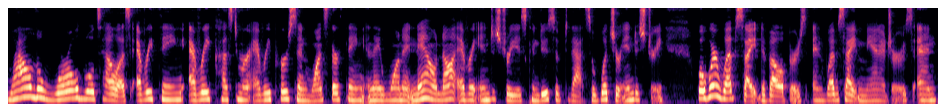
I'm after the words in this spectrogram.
While the world will tell us everything, every customer, every person wants their thing and they want it now, not every industry is conducive to that. So what's your industry? Well, we're website developers and website managers and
